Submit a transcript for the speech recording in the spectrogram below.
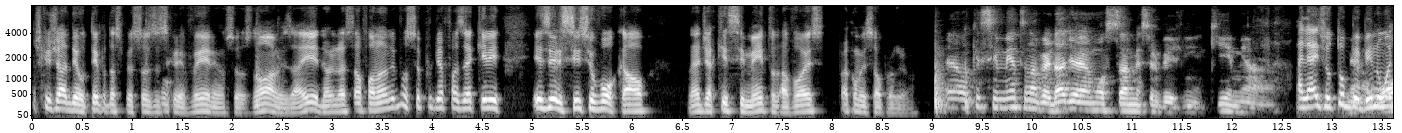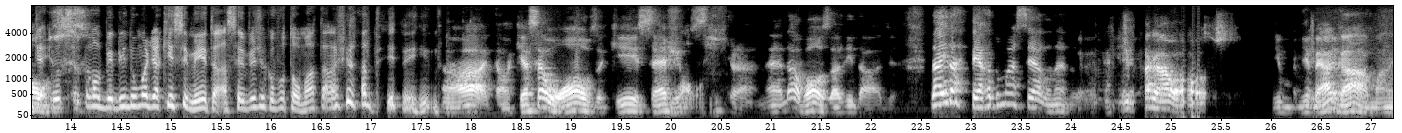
acho que já deu tempo das pessoas escreverem os seus nomes aí, de onde nós estamos falando, e você podia fazer aquele exercício vocal, né, de aquecimento da voz para começar o programa. É, o aquecimento, na verdade, é mostrar minha cervejinha aqui, minha. Aliás, eu tô bebendo uma de, eu, eu tava bebendo uma de aquecimento. A cerveja que eu vou tomar tá na geladeira ainda. Ah, então aqui essa é o Walls aqui, Session Citra, né? Da Walls ali da. Daí da terra do Marcelo, né? De BH, Walls. De, de BH, mano.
